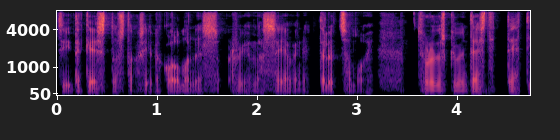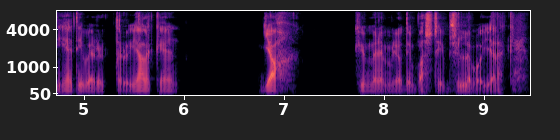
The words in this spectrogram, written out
siitä kestosta siinä kolmannessa ryhmässä ja venyttelyt samoin. Suorituskyvyn testit tehtiin heti veryttelyn jälkeen ja 10 minuutin passiivisen levon jälkeen.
